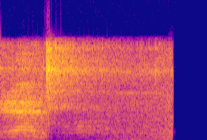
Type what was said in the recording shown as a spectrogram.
Yeah.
